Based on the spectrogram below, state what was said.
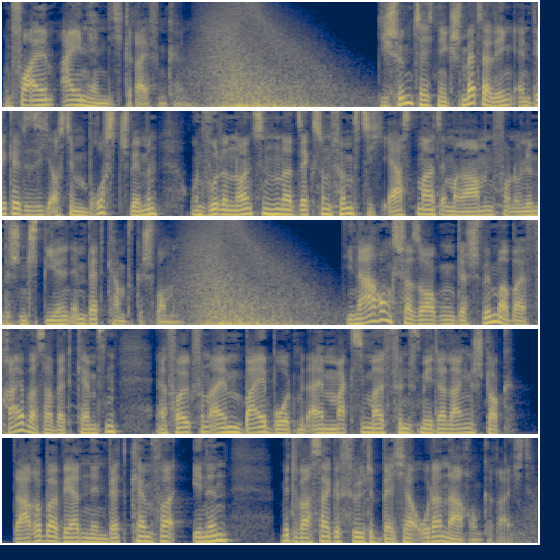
und vor allem einhändig greifen können. Die Schwimmtechnik Schmetterling entwickelte sich aus dem Brustschwimmen und wurde 1956 erstmals im Rahmen von Olympischen Spielen im Wettkampf geschwommen. Die Nahrungsversorgung der Schwimmer bei Freiwasserwettkämpfen erfolgt von einem Beiboot mit einem maximal fünf Meter langen Stock. Darüber werden den WettkämpferInnen mit Wasser gefüllte Becher oder Nahrung gereicht.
